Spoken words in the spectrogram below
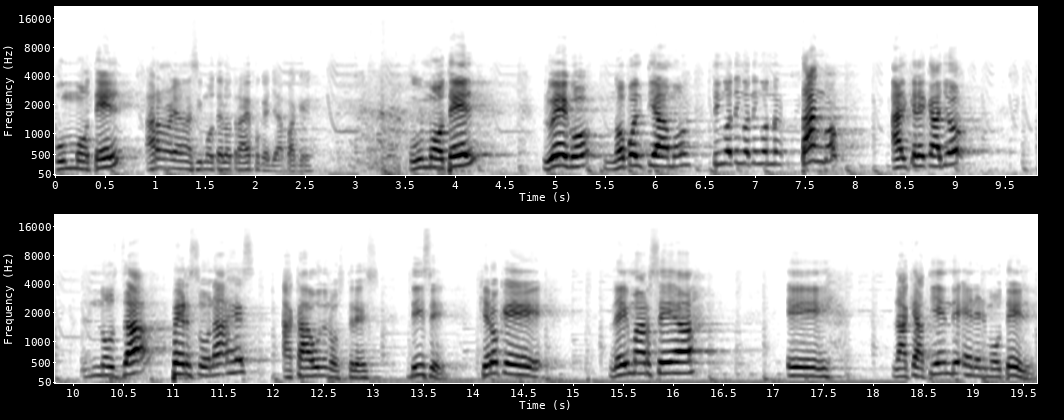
un motel. Ahora no voy a decir motel otra vez porque ya para qué un motel. Luego nos volteamos, tingo, tingo, tingo, tango. Al que le cayó, nos da personajes a cada uno de los tres. Dice, quiero que Leymar sea eh, la que atiende en el motel.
